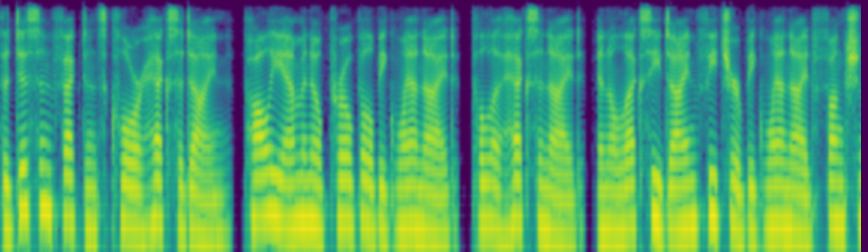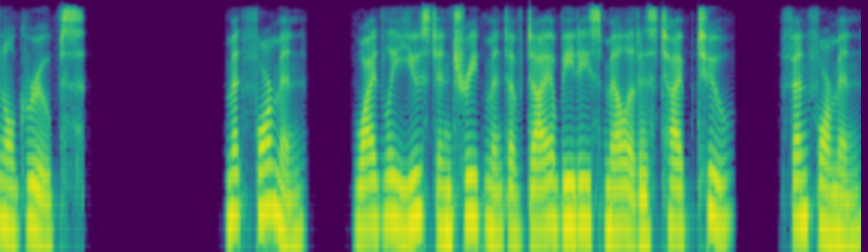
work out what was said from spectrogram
The disinfectants chlorhexidine, polyaminopropylbiguanide, polyhexanide, and alexidine feature biguanide functional groups. Metformin, widely used in treatment of diabetes mellitus type 2, phenformin,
